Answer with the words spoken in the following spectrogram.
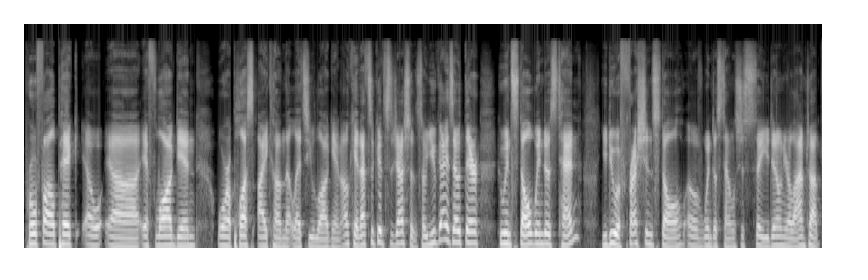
profile pic uh, if logged in or a plus icon that lets you log in. Okay, that's a good suggestion. So you guys out there who install Windows 10, you do a fresh install of Windows 10. Let's just say you did on your laptop,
